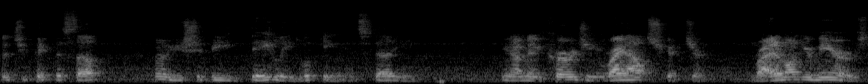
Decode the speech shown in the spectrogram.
that you pick this up. No, you should be daily looking and studying. You know, I'm encouraging you, write out scripture. Write it on your mirrors.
